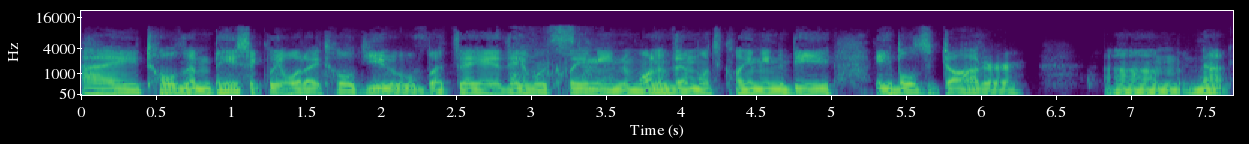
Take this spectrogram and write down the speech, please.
I told them basically what I told you, but they they were claiming one of them was claiming to be Abel's daughter. Um, not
